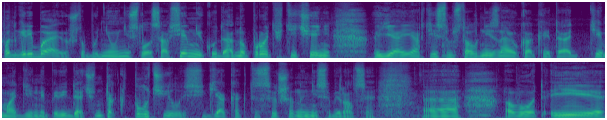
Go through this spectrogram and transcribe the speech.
подгребаю, чтобы не унесло совсем никуда, но против течения я и артистом стал, не знаю как, это тема отдельной передачи. Ну, так получилось, я как-то совершенно не собирался. А, вот, и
